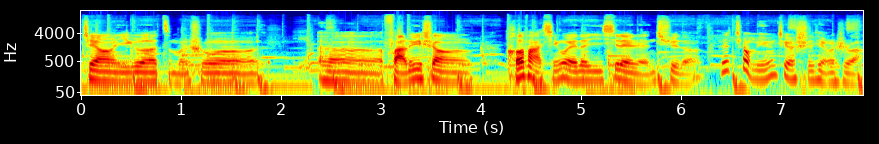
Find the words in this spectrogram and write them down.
这样一个怎么说，呃，法律上。合法行为的一系列人去的，那证明这个事情是吧？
